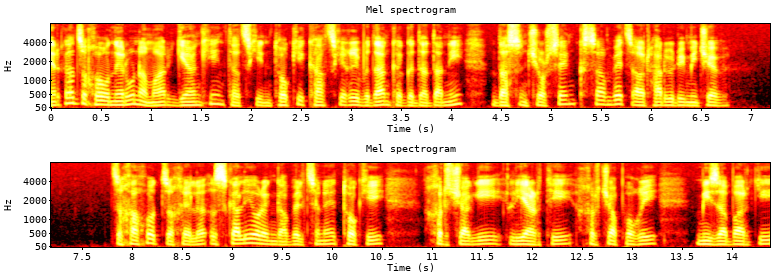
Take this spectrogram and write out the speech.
Ներկա ծխողներուն համար ցանկի ընթացքին թոքի քաղցկեղի վտանգը կդատանի 14-ին 26 առ 100-ի միջև։ Ծխախոտ ծխելը ըսկալիորեն գավելցնե թոքի խրճագի, լիարդի, խրճափողի, միզաբարկի,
